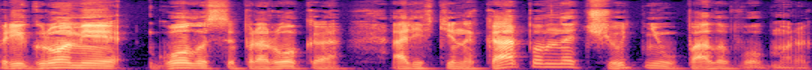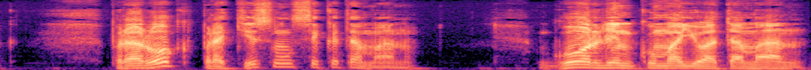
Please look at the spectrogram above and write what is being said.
При громе голоса пророка Алевтина Карповна чуть не упала в обморок. Пророк протиснулся к атаману. «Горлинку мою, атаман!»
